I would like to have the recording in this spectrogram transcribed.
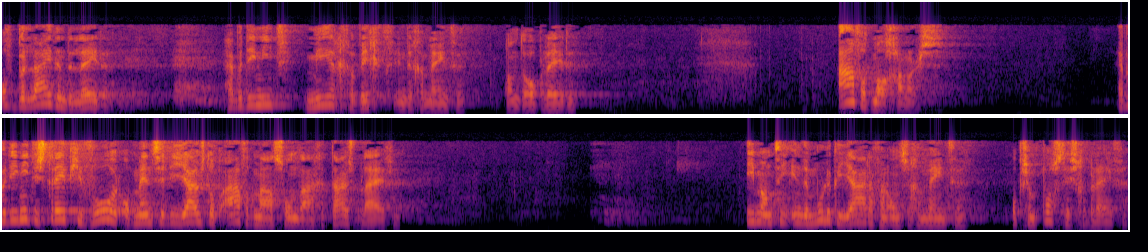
Of beleidende leden, hebben die niet meer gewicht in de gemeente dan doopleden? Avondmaalgangers, hebben die niet een streepje voor op mensen die juist op avondmaalzondagen thuis blijven? Iemand die in de moeilijke jaren van onze gemeente op zijn post is gebleven.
